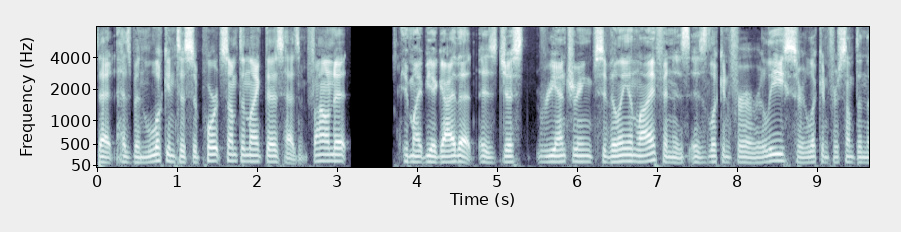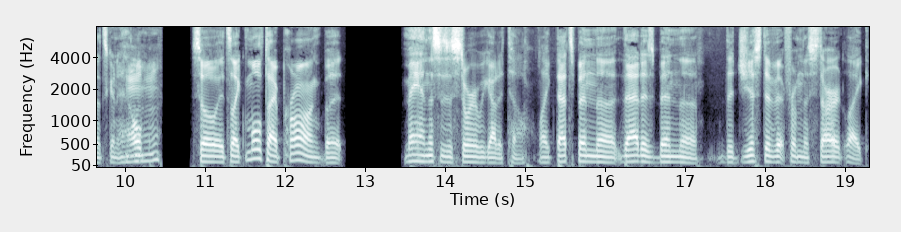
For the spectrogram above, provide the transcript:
that has been looking to support something like this hasn't found it it might be a guy that is just re-entering civilian life and is, is looking for a release or looking for something that's going to help. Mm-hmm. So it's like multi-pronged, but man, this is a story we got to tell. Like that's been the that has been the the gist of it from the start. Like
